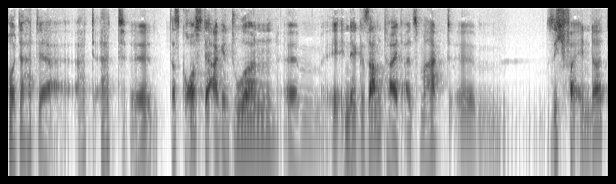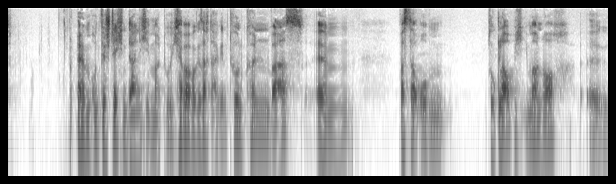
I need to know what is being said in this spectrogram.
heute hat der hat hat äh, das Groß der Agenturen ähm, in der Gesamtheit als Markt ähm, sich verändert ähm, und wir stechen da nicht immer durch. Ich habe aber gesagt, Agenturen können was, ähm, was da oben so glaube ich immer noch äh,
